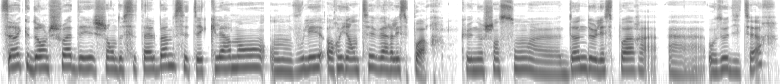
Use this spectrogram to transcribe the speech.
C'est vrai que dans le choix des chants de cet album, c'était clairement, on voulait orienter vers l'espoir, que nos chansons euh, donnent de l'espoir aux auditeurs.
